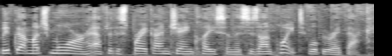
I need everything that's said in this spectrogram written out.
We've got much more after this break. I'm Jane Clayson. This is On Point. We'll be right back.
